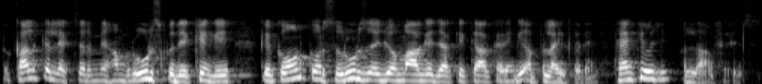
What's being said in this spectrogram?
تو کل کے لیکچر میں ہم رولز کو دیکھیں گے کہ کون کون سے رولز ہیں جو ہم آگے جا کے کیا کریں گے اپلائی کریں گے. تھینک یو جی. اللہ حافظ.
